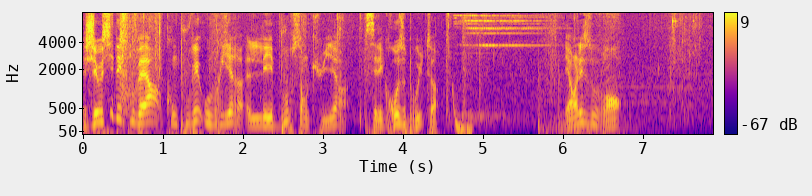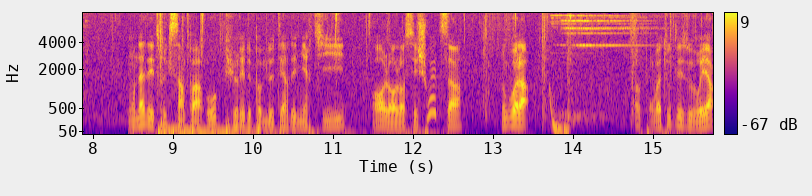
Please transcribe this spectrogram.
J'ai aussi découvert qu'on pouvait ouvrir les bourses en cuir. C'est les grosses brutes. Et en les ouvrant, on a des trucs sympas. Oh, purée de pommes de terre, des myrtilles. Oh là là, c'est chouette ça. Donc voilà. Hop, on va toutes les ouvrir.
